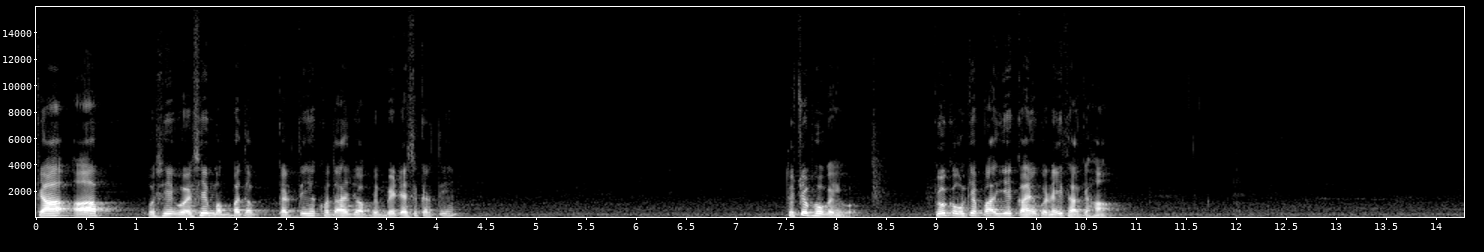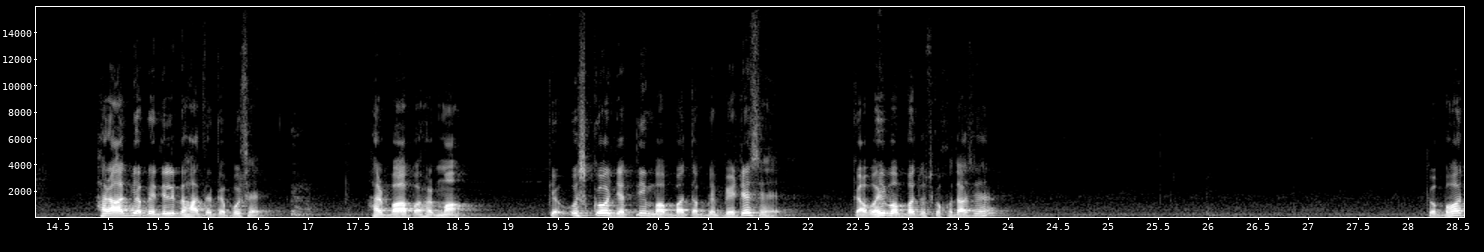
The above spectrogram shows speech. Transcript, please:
کیا آپ اسی ویسی محبت کرتی ہیں، خدا ہے جو اپنے بیٹے سے کرتی ہیں؟ تو چپ ہو گئی وہ، کیونکہ ان کے پاس یہ کہنے کو نہیں تھا کہ ہاں۔ ہر آدمی اپنے دل میں ہاتھ رکھ کے پوچھے، ہر باپ اور ہر ماں۔ کہ اس کو جتنی محبت اپنے بیٹے سے ہے، کیا وہی محبت اس کو خدا سے ہے؟ تو بہت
